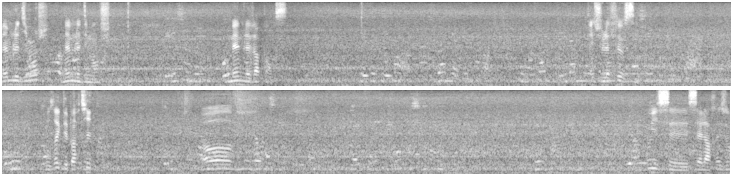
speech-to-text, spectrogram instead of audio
Même le dimanche Même le dimanche. Même les vacances. Et je le fais aussi. C'est pour ça que t'es parti Oh. Oui, c'est c'est la raison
